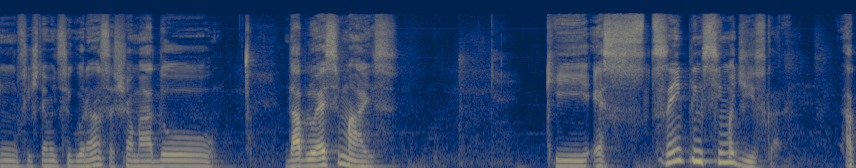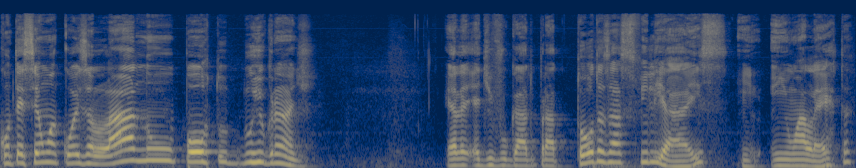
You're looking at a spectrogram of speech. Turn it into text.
um sistema de segurança chamado WS+, que é sempre em cima disso, cara. Aconteceu uma coisa lá no porto do Rio Grande ela é divulgado para todas as filiais em, em um alerta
